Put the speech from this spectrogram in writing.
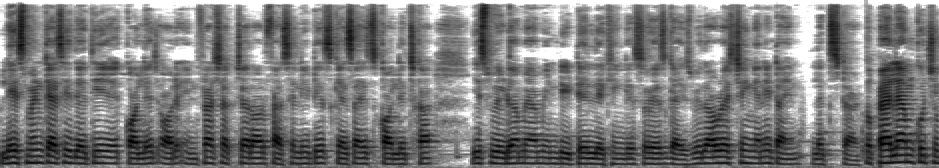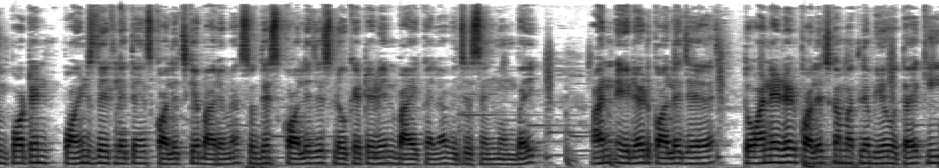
प्लेसमेंट कैसी देती है कॉलेज और इंफ्रास्ट्रक्चर और फैसिलिटीज़ कैसा है इस कॉलेज का, इस वीडियो में हम इन डिटेल देखेंगे। So yes guys without wasting any time let's start तो पहले हम कुछ इंपॉर्टेंट पॉइंट्स देख लेते हैं इस कॉलेज के बारे में। So this college is located in Byculla which is in Mumbai unaided college है। तो अनएडेड कॉलेज का मतलब ये होता है कि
